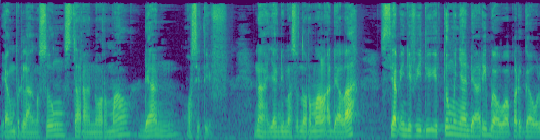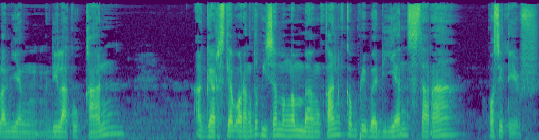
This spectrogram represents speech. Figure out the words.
yang berlangsung secara normal dan positif. Nah, yang dimaksud normal adalah setiap individu itu menyadari bahwa pergaulan yang dilakukan agar setiap orang itu bisa mengembangkan kepribadian secara positif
